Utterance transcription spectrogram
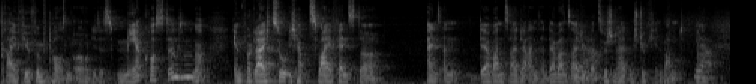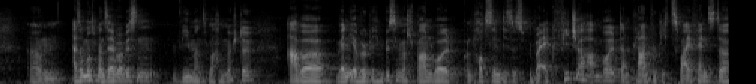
3.000, 4.000, 5.000 Euro, die das mehr kostet. Mhm. Ne? Im Vergleich zu, ich habe zwei Fenster, eins an der Wandseite, eins an der Wandseite Ja. und dazwischen halt ein Stückchen Wand. Ne? Ja. Ähm, also muss man selber wissen, wie man es machen möchte. Aber wenn ihr wirklich ein bisschen was sparen wollt und trotzdem dieses Über-Eck-Feature haben wollt, dann plant wirklich zwei Fenster.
